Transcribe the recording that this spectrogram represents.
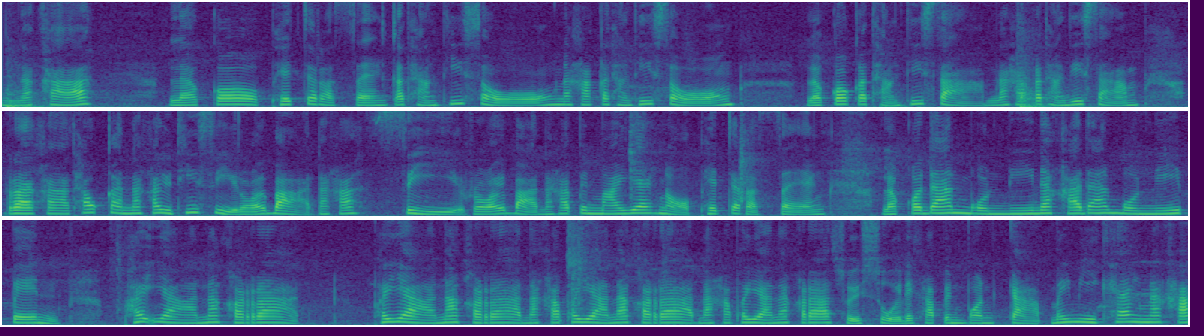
1 นะคะ แล้วก็เพชรจรัสแสงกระถางที่2นะคะ กระถางที่ 2 แล้วก็กระถางที่3นะคะ กระถางที่ 3 ราคาเท่ากันนะคะอยู่ที่ 400 บาทนะคะ 400 บาทนะคะ เป็นไม้แยกหน่อเพชรจรัสแสง แล้วก็ด้านบนนี้นะคะ ด้านบนนี้เป็นพญานาคราช พญานาคราชนะคะพญานาคราชนะคะพญานาคราชสวยๆเลยค่ะเป็นบอลกาบไม่มีแข้งนะคะ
